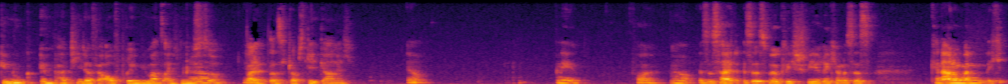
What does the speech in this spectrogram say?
genug Empathie dafür aufbringen, wie man es eigentlich müsste. Ja. Weil das, ich glaube, es geht gar nicht. Ja. Nee, voll. Ja. Es ist halt, es ist wirklich schwierig und es ist, keine Ahnung, man, ich,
